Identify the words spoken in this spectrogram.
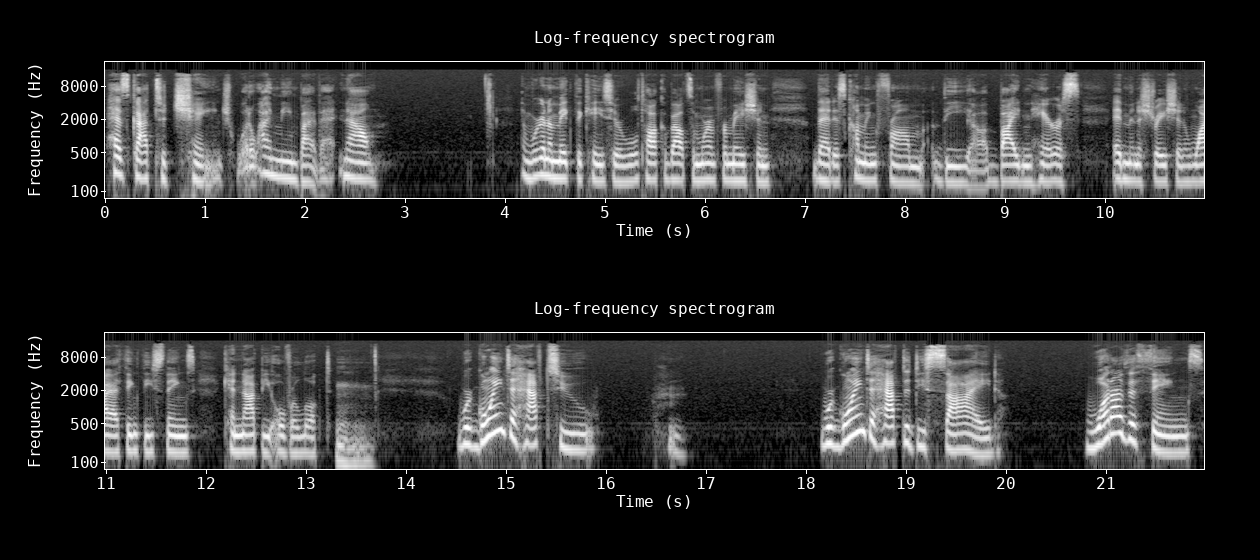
has got to change. What do I mean by that? Now, and we're going to make the case here. We'll talk about some more information that is coming from the uh, Biden Harris administration and why I think these things cannot be overlooked. We're going to have to hmm, we're going to have to decide what are the things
